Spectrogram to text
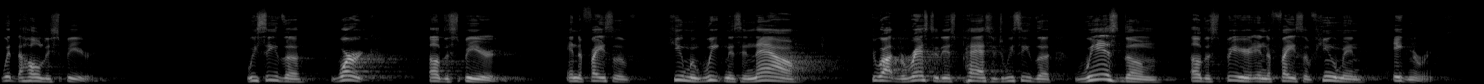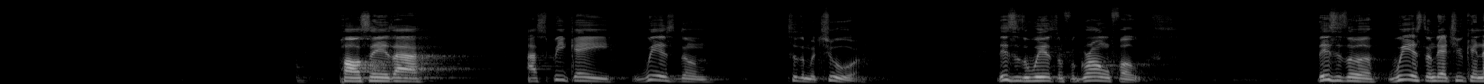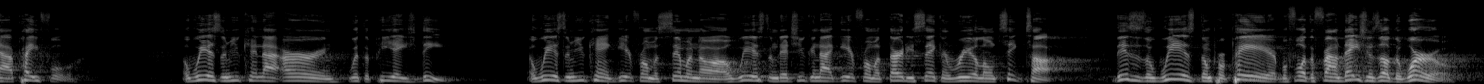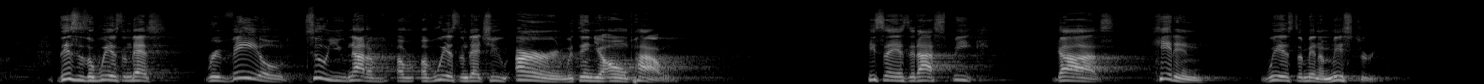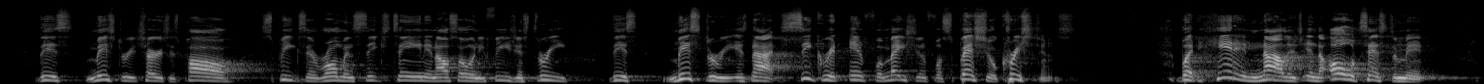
with the Holy Spirit. We see the work of the Spirit in the face of human weakness. And now, throughout the rest of this passage, we see the wisdom of the Spirit in the face of human ignorance. Paul says, I, I speak a wisdom to the mature. This is a wisdom for grown folks. This is a wisdom that you cannot pay for, a wisdom you cannot earn with a PhD, a wisdom you can't get from a seminar, a wisdom that you cannot get from a 30 second reel on TikTok. This is a wisdom prepared before the foundations of the world. This is a wisdom that's revealed to you, not of, wisdom that you earn within your own power. He says that I speak God's hidden wisdom in a mystery. This mystery church, is Paul speaks in Romans 16 and also in Ephesians 3, this mystery is not secret information for special Christians, but hidden knowledge in the Old Testament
